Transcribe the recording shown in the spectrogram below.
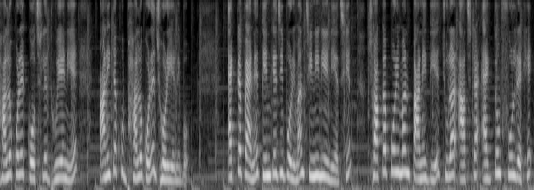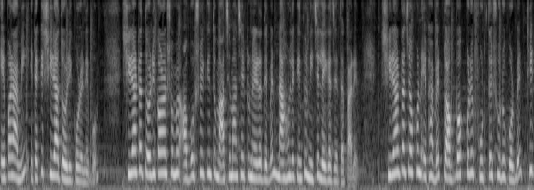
ভালো করে কচলে ধুয়ে নিয়ে পানিটা খুব ভালো করে ঝরিয়ে নেব। একটা প্যানে তিন কেজি পরিমাণ চিনি নিয়ে নিয়েছি, ছ কাপ পরিমাণ পানি দিয়ে চুলার আঁচটা একদম ফুল রেখে এবার আমি এটাকে শিরা তৈরি করে নেব। শিরাটা তৈরি করার সময় অবশ্যই কিন্তু মাঝে মাঝে একটু নেড়ে দেবেন, না হলে কিন্তু নিচে লেগে যেতে পারে। শিরাটা যখন এভাবে টকবক করে ফুটতে শুরু করবে, ঠিক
